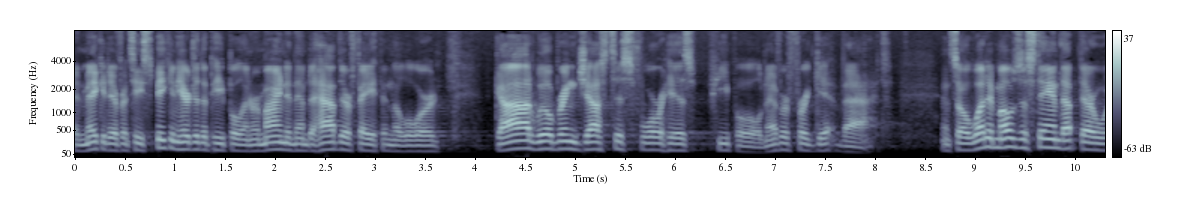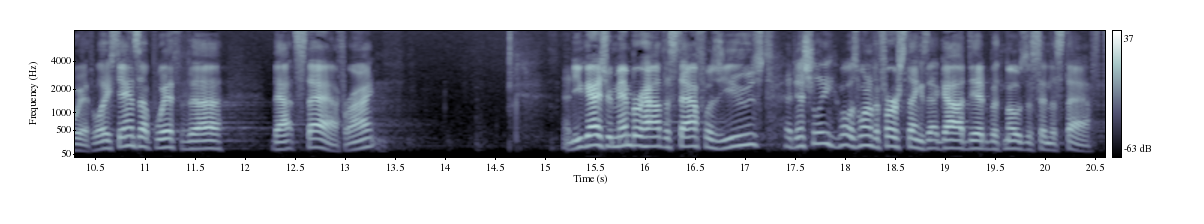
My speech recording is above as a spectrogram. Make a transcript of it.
and make a difference. He's speaking here to the people and reminding them to have their faith in the Lord. God will bring justice for his people. Never forget that. And so, what did Moses stand up there with? Well, he stands up with the, that staff, right? Now, do you guys remember how the staff was used initially? What was one of the first things that God did with Moses and the staff?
